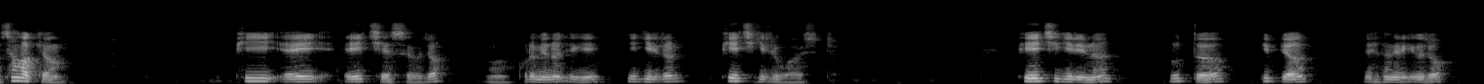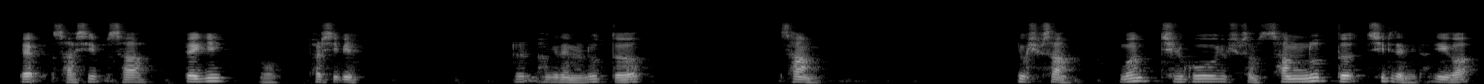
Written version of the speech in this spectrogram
삼각형 PAHS 그죠? 어, 그러면은 여기 이 길이를 PH 길이를 구할 수 있죠. pH 길이는 루트 빗변에 해당되는 이거죠. 144 빼기 81을 하게 되면 루트 3 63은 79 63 3 루트 7이 됩니다. 여기가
